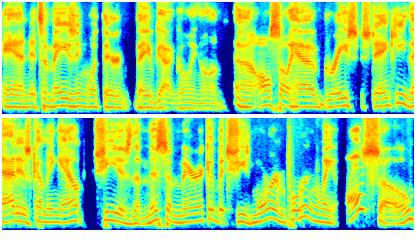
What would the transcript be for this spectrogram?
And it's amazing what they're they've got going on. Uh, also have Grace Stanke that is coming out. She is the Miss America, but she's more importantly also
